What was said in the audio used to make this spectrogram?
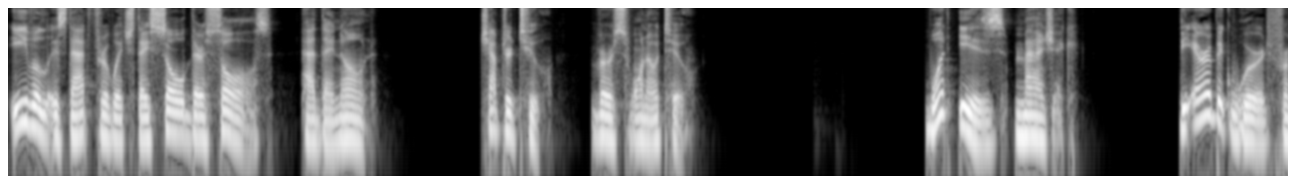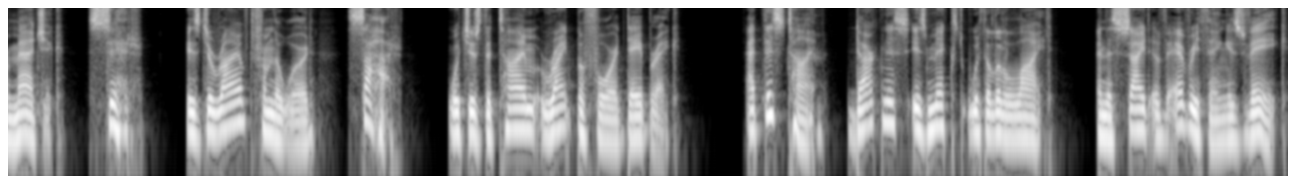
evil is that for which they sold their souls, had they known chapter 2, verse 102. What is magic? The Arabic word for magic, sihr, is derived from the word sahar, which is the time right before daybreak. At this time, darkness is mixed with a little light, and the sight of everything is vague.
